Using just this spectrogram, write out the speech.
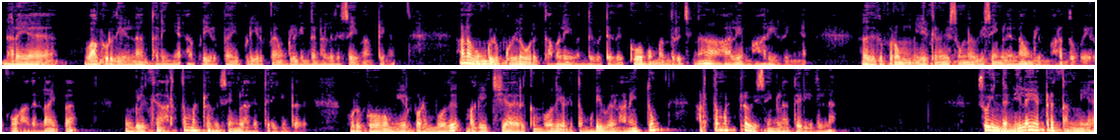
நிறைய வாக்குறுதிகள்லாம் தரீங்க. அப்படி இருப்பேன் இப்படி இருப்பேன் உங்களுக்கு இந்த நல்லது செய்வேன் அப்படின்னு. ஆனால் உங்களுக்குள்ளே ஒரு கவலை வந்து விட்டது. கோபம் வந்துருச்சுன்னா ஆளே மாறிடுறீங்க. அதுக்கப்புறம் ஏற்கனவே சொன்ன விஷயங்கள் எல்லாம் உங்களுக்கு மறந்து போயிருக்கும். அதெல்லாம் இப்போ உங்களுக்கு அர்த்தமற்ற விஷயங்களாக தெரிகின்றது. ஒரு கோபம் ஏற்படும் போது மகிழ்ச்சியாக இருக்கும்போது எடுத்த முடிவுகள் அனைத்தும் அர்த்தமற்ற விஷயங்களாக தெரியுதில்ல? ஸோ இந்த நிலையற்ற தன்மையை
